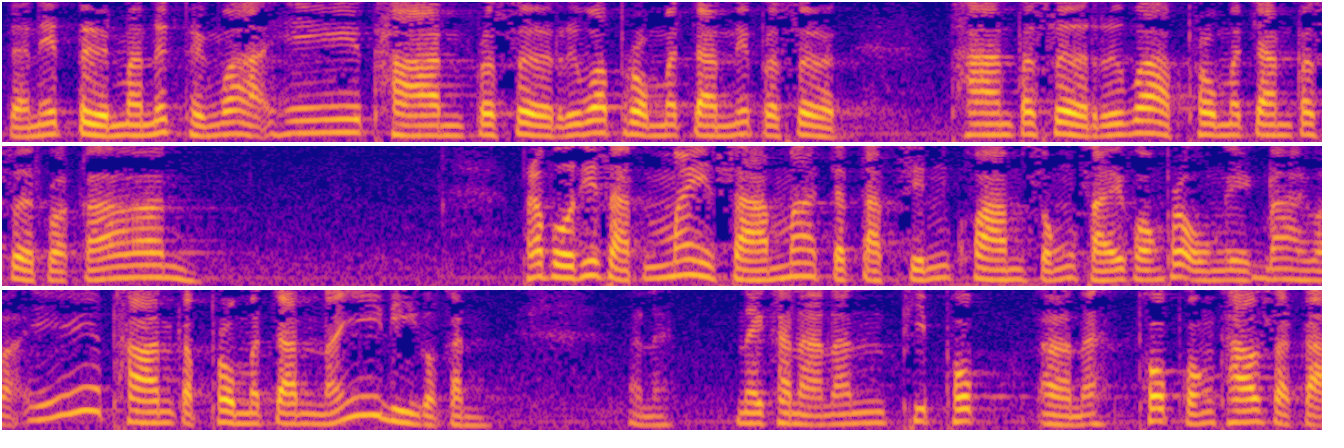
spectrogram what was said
แต่เนี่ยตื่นมานึกถึงว่าเฮ้ทานประเสริฐ หรือว่าพรหมจรรย์นี่ประเสริฐ ทานประเสริฐหรือว่าพรหมจรรย์ประเสริฐกว่ากัน ระโพธิสัตว์ไม่สามารถจะตัดสินความสงสัยของพระองค์เองได้ว่า เอ๊ะทานกับพรหมจรรย์ไหนดีกว่ากันนะในขณะนั้นพิภพอ่านะภพของเท้าสกกะ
